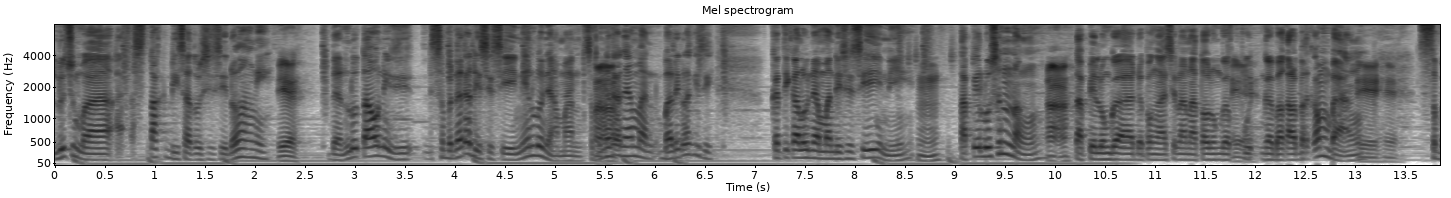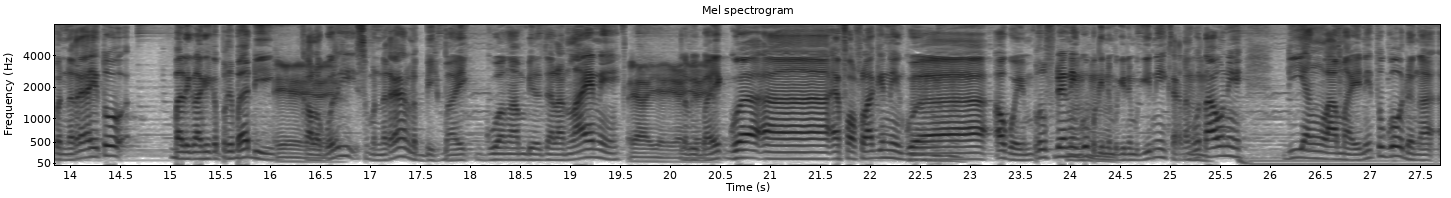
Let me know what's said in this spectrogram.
Lu cuma stuck di satu sisi doang nih. Iya. Dan lu tahu nih sebenarnya di sisi ini lu nyaman. Sebenarnya Ah. nyaman. Balik lagi sih. Ketika lu nyaman di sisi ini, tapi lu seneng, Ah. tapi lu nggak ada penghasilan atau lu nggak Iya. nggak bakal berkembang, Iya, iya. sebenarnya itu balik lagi ke pribadi. Iya, Kalau iya, gue iya. sih sebenarnya lebih baik gua ngambil jalan lain nih Ya, ya, ya, lebih ya, ya. baik gue evolve lagi nih gue Hmm. oh gue improve deh nih gue begini begini begini karena gue tahu nih di yang lama ini tuh gue udah nggak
